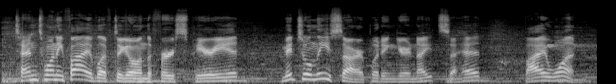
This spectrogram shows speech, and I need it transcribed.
10.25 left to go in the first period. Mitchell Nisar putting your Knights ahead by one.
